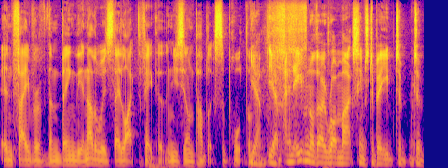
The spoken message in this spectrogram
in favour of them being there. In other words, they like the fact that the New Zealand public support them. Yeah, yeah. And even although Ron Mark seems to be, to, to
